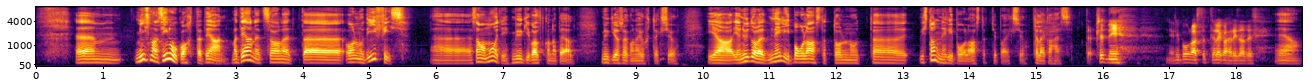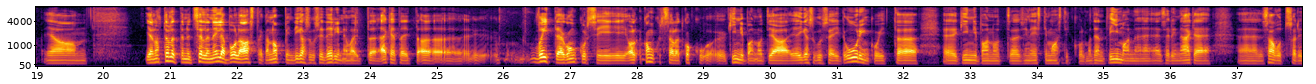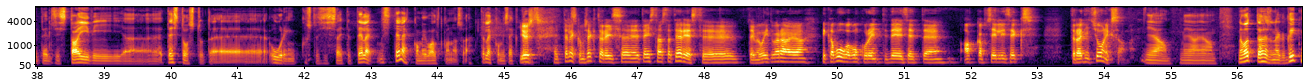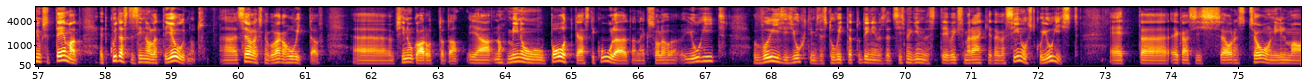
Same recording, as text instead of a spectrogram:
ähm,. mis ma sinu kohta tean, ma tean, et sa oled äh, olnud IFis äh, samamoodi müügivaldkonna peal, müügiosakonna juht, eks ju. ja, ja nüüd oled neli pool aastat olnud äh,, vist on neli pool aastat juba, eks ju, Tele2-s. täpselt nii, neli pool aastat Tele2 ridades. ja, ja ja noh, te olete nüüd selle nelja poole aastaga noppinud igasuguseid erinevaid äh, ägedaid äh, võite ja konkurssi, konkursse oled kokku äh, kinni pannud ja, ja igasuguseid uuringuid kinni pannud siin Eesti maastikul. ma tean, et viimane selline äge saavutus oli teil siis Taivi testostude uuring, kus te siis saite tele, mis telekomi valdkonnas või, telekomi sektoris? just, et telekomi sektoris teist aastat järjest teeme võidu ära ja pika puuga konkurentide ees, et hakkab selliseks traditsiooniks saama. ja, ja, ja no vot, ühesõnaga kõik niisugused teemad, et kuidas te sinna olete jõudnud, äh, see oleks nagu väga huvitav äh, sinuga arutada ja noh, minu podcast'i kuulajad on, eks ole, juhid või siis juhtimisest huvitatud inimesed, et siis me kindlasti võiksime rääkida ka sinust kui juhist. et äh, ega siis organisatsioon ilma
